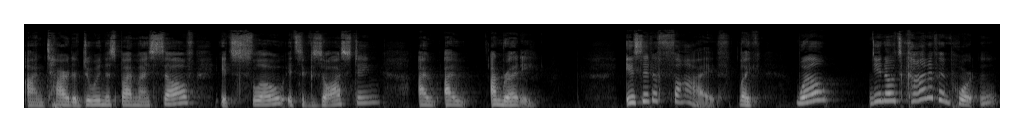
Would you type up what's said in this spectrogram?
I'm tired of doing this by myself. It's slow, it's exhausting. I, I, I'm ready. Is it a five? Like, well, you know, it's kind of important.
